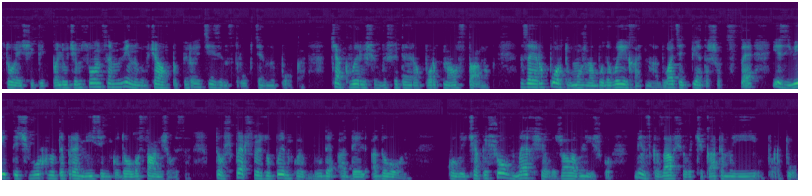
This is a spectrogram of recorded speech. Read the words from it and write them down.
Стоячи під палючим сонцем, він вивчав папіреці з інструкціями пока. Чак вирішив лишити аеропорт наостанок. З аеропорту можна буде виїхати на 25 шосе і звідти чвуркнути прямісінько до Лос-Анджелеса. Тож першою зупинкою буде Адель Аделон. Коли Чак ішов, Мех ще лежала в ліжку. Він сказав, що чекатиме її у порту.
